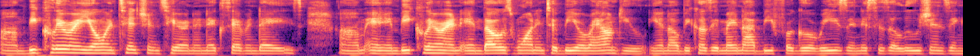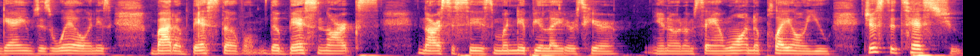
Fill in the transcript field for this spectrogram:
Um, be clear in your intentions here in the next seven days um, and, and, be clear in, in those wanting to be around you, you know, because it may not be for good reason. This is illusions and games as well. And it's by the best of them, the best narcs, narcissists, manipulators here. You know what I'm saying? Wanting to play on you just to test you,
